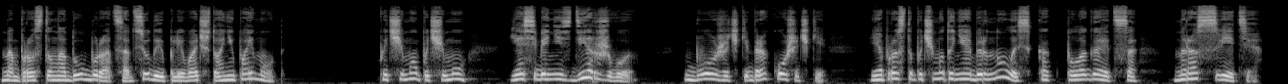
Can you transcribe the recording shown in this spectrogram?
Нам просто надо убраться отсюда и плевать, что они поймут». «Почему, почему? Я себя не сдерживаю. Божечки, дракошечки, я просто почему-то не обернулась, как полагается, на рассвете».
